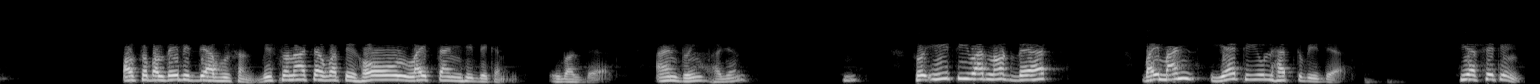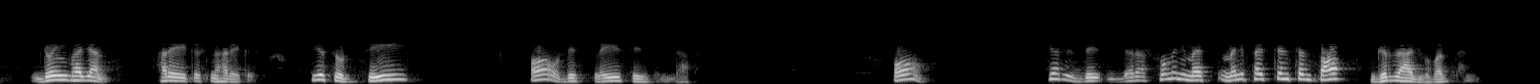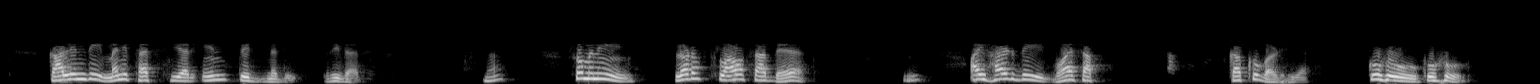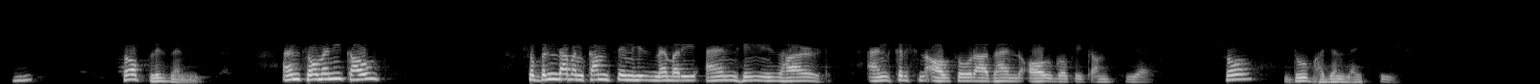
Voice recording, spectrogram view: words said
also Baladev Vidyabhushan Vishwanath Chakravarti whole life time he became he was there and doing bhajan so if you are not there by mind yet you have to be there Here sitting, doing bhajan, Hare Krishna, Hare Krishna. You should see, oh, this place is Vrindavan. Oh, here is the, there are so many manifestations of Giriraj Govardhan. Kalindi manifests here in Twid Nadi, river. No? So many, lot of flowers are there. I heard the voice of Kaku bird here. Kuhu, kuhu. So pleasant. And so many cows. So Vrindavan comes in his memory and in his heart. And Krishna also, Radha and all Gopi comes here. So do bhajan like this.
